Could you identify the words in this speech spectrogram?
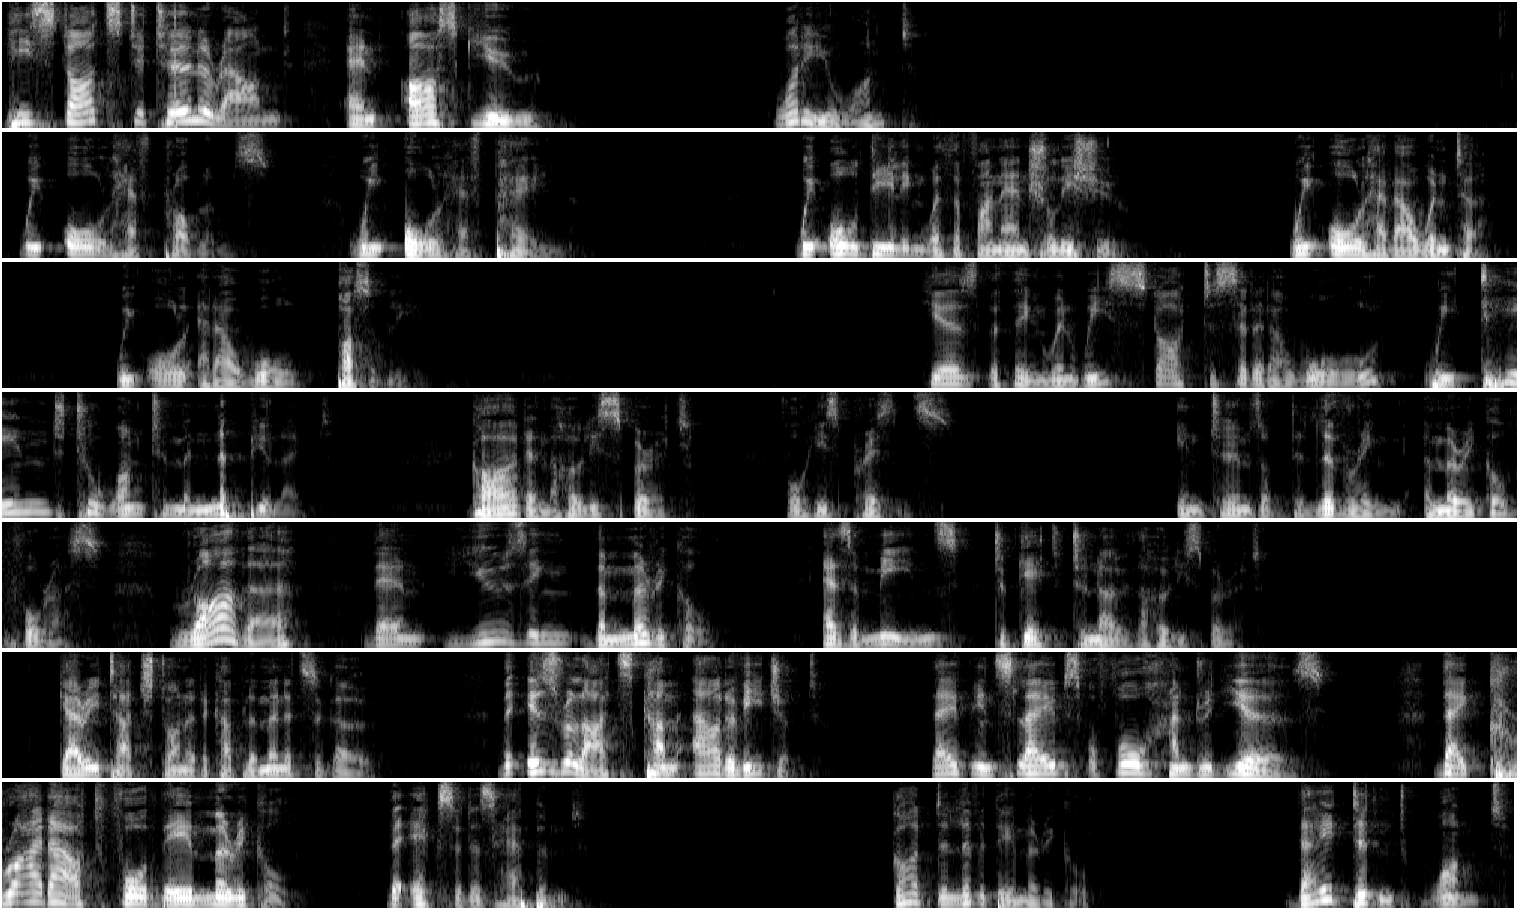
He starts to turn around and ask you, What do you want? We all have problems. We all have pain. We're all dealing with a financial issue. We all have our winter. We all at our wall, possibly. here's the thing when we start to sit at our wall, we tend to want to manipulate God and the Holy Spirit for his presence in terms of delivering a miracle for us, rather than using the miracle as a means to get to know the Holy Spirit. Gary touched on it a couple of minutes ago. The Israelites come out of Egypt. They've been slaves for 400 years. They cried out for their miracle. The Exodus happened. God delivered their miracle. They didn't want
